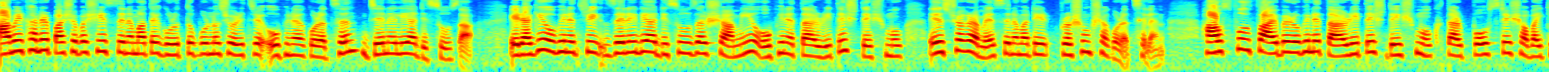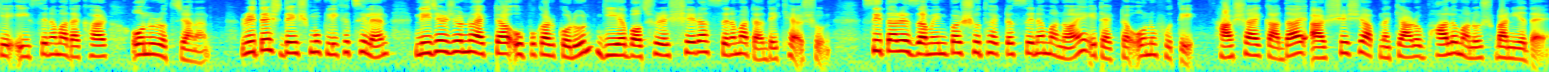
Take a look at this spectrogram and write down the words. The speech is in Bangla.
আমির খানের পাশাপাশি সিনেমাতে গুরুত্বপূর্ণ চরিত্রে অভিনয় করেছেন জেনেলিয়া ডিসুজা এর আগে অভিনেত্রী জেনেলিয়া ডিসুজার স্বামী অভিনেতা রিতেশ দেশমুখ ইনস্টাগ্রামে সিনেমাটির প্রশংসা করেছিলেন। হাউসফুল ফাইভের অভিনেতা রিতেশ দেশমুখ তার পোস্টে সবাইকে এই সিনেমা দেখার অনুরোধ জানান। রিতেশ দেশমুখ লিখেছিলেন, নিজের জন্য একটা উপকার করুন, গিয়ে বছরের সেরা সিনেমাটা দেখে আসুন। সিতারে জামিন পর শুধু একটা সিনেমা নয়, এটা একটা অনুভূতি। হাসায় কাদায় আর শেষে আপনাকে আরও ভালো মানুষ বানিয়ে দেয়।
